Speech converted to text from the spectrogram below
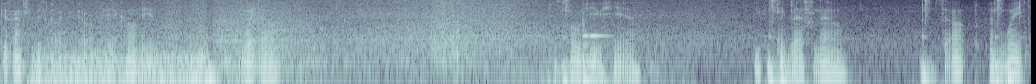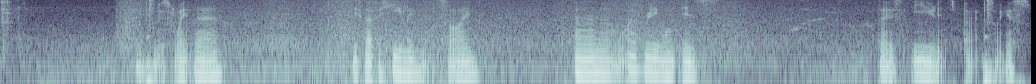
Guess actually this guy can go up here, can't he? And wait out. Just hold you here. You can sleep there for now. Set up and wait. You can just wait there. These guys are healing, that's fine. Uh, what I really want is those units back, so I guess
